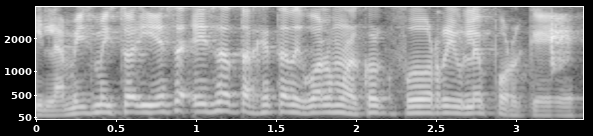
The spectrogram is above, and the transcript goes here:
y la misma historia. Y esa, esa tarjeta de Walmart que fue horrible porque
